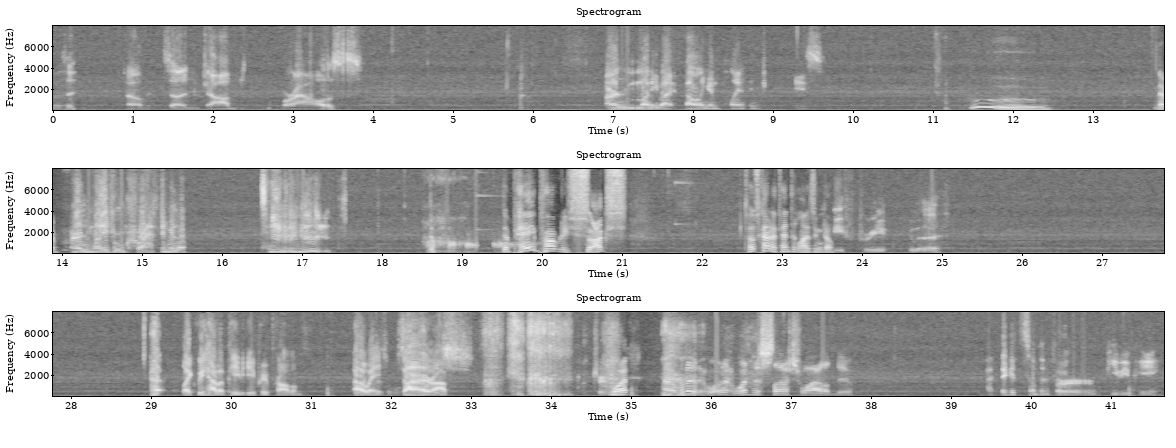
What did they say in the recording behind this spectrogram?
What it? Oh, it's a job browse. Earn money by felling and planting trees. Ooh. Now, Earn money from crafting and. The pay probably sucks. So it's kind of tantalizing though. Be free with it. like we have a PvP problem. Oh wait, sorry Rob. True. What? Uh, what, is, what, what does slash wild do? I think it's something for PvP.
